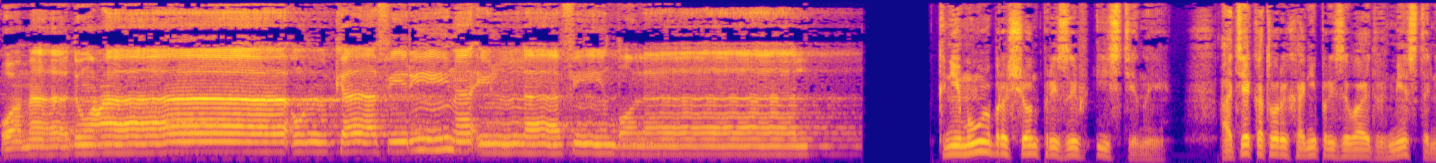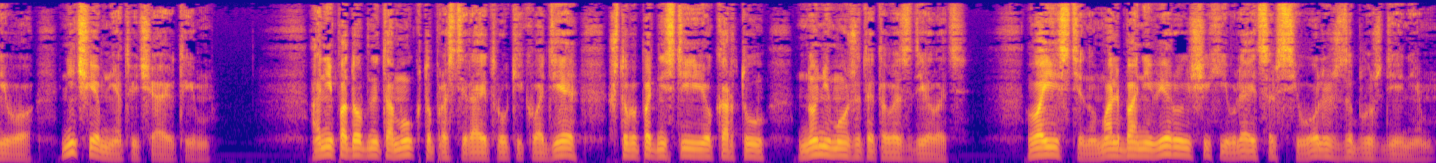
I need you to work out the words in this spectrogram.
وما دعاء الكافرين إلا في ضلال К нему обращен призыв истины, а те, которых они призывают вместо него, ничем не отвечают им. Они подобны тому, кто простирает руки к воде, чтобы поднести ее к рту, но не может этого сделать. Воистину, мольба неверующих является всего лишь заблуждением.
